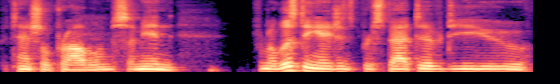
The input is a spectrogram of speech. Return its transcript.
potential problems. I mean, from a listing agent's perspective, do you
